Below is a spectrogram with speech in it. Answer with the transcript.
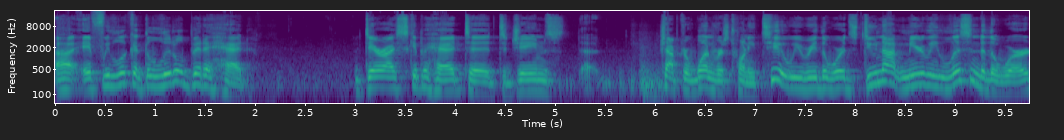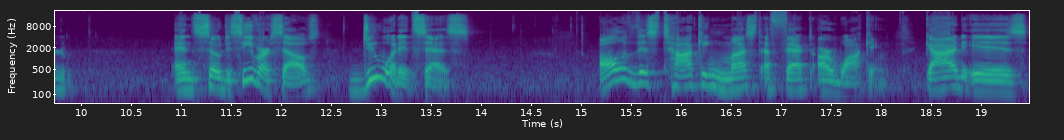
Uh, if we look at the little bit ahead, dare I skip ahead to, to James uh, chapter 1, verse 22, we read the words, Do not merely listen to the word and so deceive ourselves, do what it says. All of this talking must affect our walking. God is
